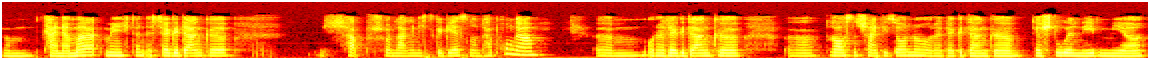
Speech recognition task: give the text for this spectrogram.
ähm, keiner mag mich, dann ist der Gedanke, ich habe schon lange nichts gegessen und habe Hunger. Ähm, oder der Gedanke, äh, draußen scheint die Sonne oder der Gedanke, der Stuhl neben mir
